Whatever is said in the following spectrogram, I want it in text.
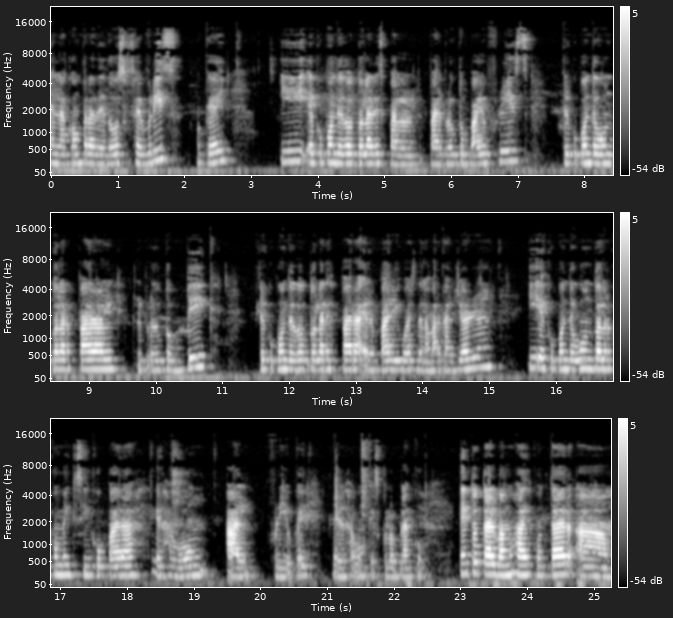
en la compra de dos Febreze, ¿ok? Y el cupón de 2 dólares para para el producto BioFreeze, el cupón de 1 dólar para el, el producto Big, el cupón de 2 dólares para el body wash de la marca Jerry y el cupón de 1 dólar con 25 para el jabón al frío, ¿ok? El jabón que es color blanco. En total vamos a descontar a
